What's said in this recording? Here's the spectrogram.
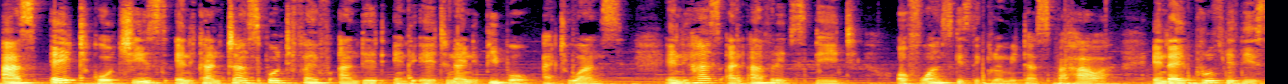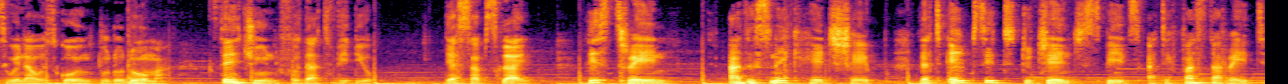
has 8 coaches and can transport 589 people at once and has an average speed of 160 km per hour and I proved this when I was going to Dodoma. Stay tuned for that video. Just subscribe. This train has a snake head shape that helps it to change speeds at a faster rate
